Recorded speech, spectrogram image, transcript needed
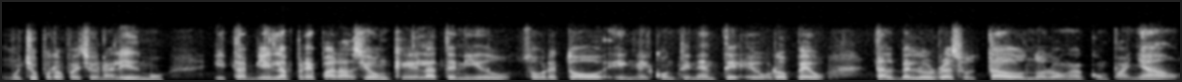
mucho profesionalismo y también la preparación que él ha tenido, sobre todo en el continente europeo. Tal vez los resultados no lo han acompañado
